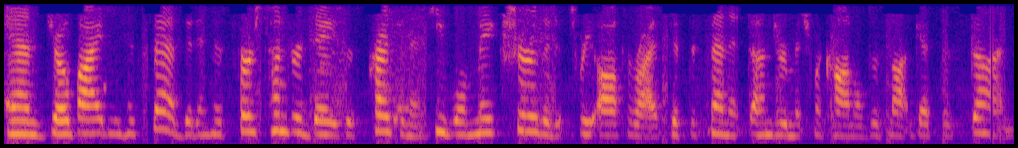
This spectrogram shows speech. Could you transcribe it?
And Joe Biden has said that in his first 100 days as president, he will make sure that it's reauthorized if the Senate under Mitch McConnell does not get this done.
